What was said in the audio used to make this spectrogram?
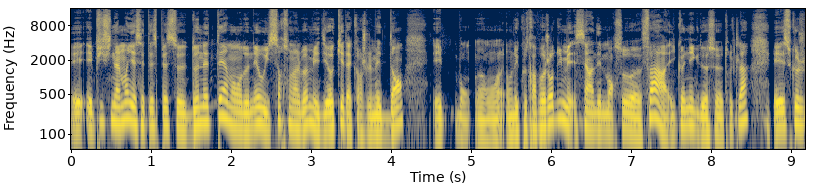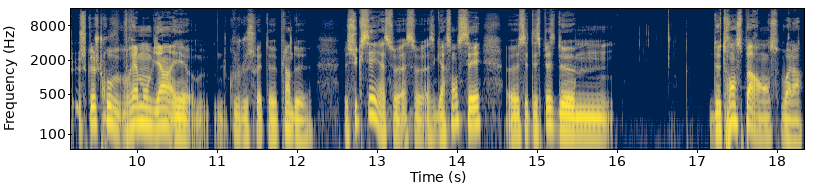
Et, et puis finalement, il y a cette espèce d'honnêteté à un moment donné où il sort son album et il dit Ok, d'accord, je le mets dedans. Et bon, on, on l'écoutera pas aujourd'hui, mais c'est un des morceaux phares, iconiques de ce truc-là. Et ce que, je, ce que je trouve vraiment bien, et du coup, le souhaite euh, plein de, succès à ce garçon, c'est euh, cette espèce de hum, de transparence voilà.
